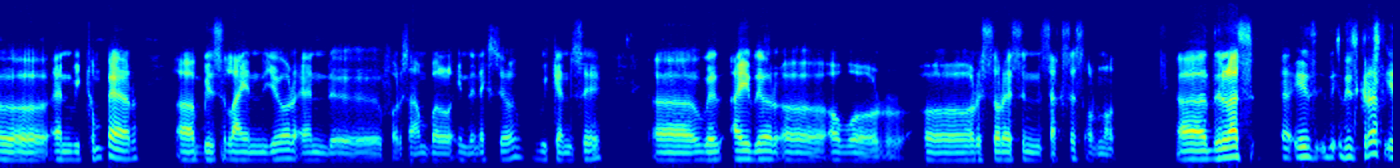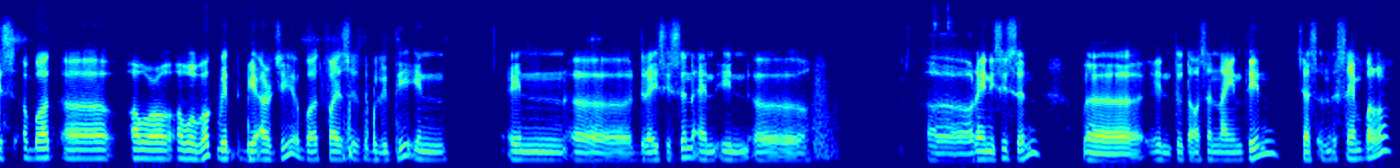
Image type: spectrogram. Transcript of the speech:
uh, and we compare uh, baseline year and uh, for example in the next year we can say with either our restoration success or not. The last is this graph is about uh, our our work with BRG about fire sustainability in in uh, dry season and in uh, rainy season in 2019 just an example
